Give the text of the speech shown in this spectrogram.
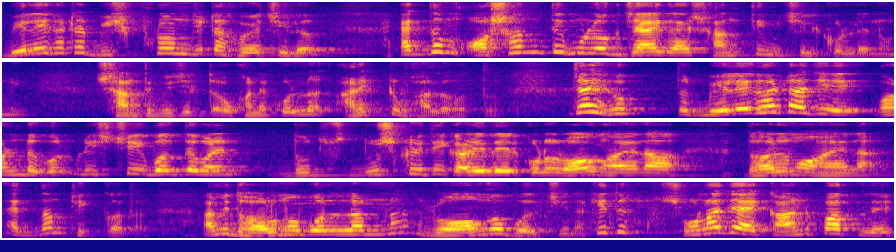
বেলেঘাটা বিস্ফোরণ যেটা হয়েছিল, একদম অশান্তিমূলক জায়গায় শান্তি মিছিল করলেন উনি। শান্তি মিছিলটা ওখানে করলে আরেকটু ভালো হতো। যাই হোক, তো বেলেঘাটা যে গণ্ডগোল নিশ্চয়ই বলতে পারেন, দুষ- দুষ্কৃতিকারীদের কোনো রং হয় না, ধর্ম হয় না, একদম ঠিক কথা। আমি ধর্ম বললাম না, রঙও বলছি না। কিন্তু শোনা যায় কান পাতলে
